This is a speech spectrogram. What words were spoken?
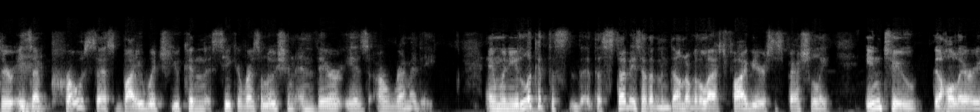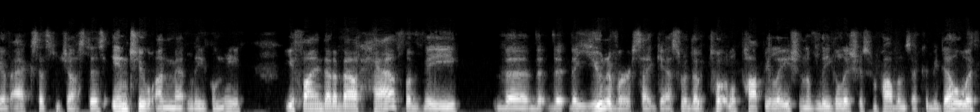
There is mm-hmm. a process by which you can seek a resolution, and there is a remedy. And when you look at the, the studies that have been done over the last five years, especially into the whole area of access to justice, into unmet legal need, you find that about half of the the, the, the universe, I guess, or the total population of legal issues and problems that could be dealt with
